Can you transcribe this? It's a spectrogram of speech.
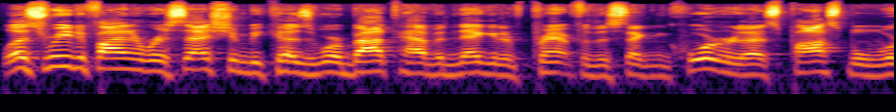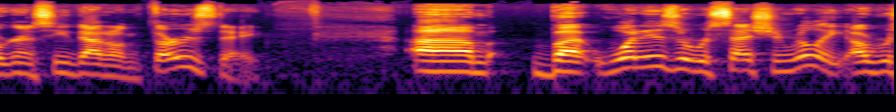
let's redefine a recession because we're about to have a negative print for the second quarter. That's possible. We're going to see that on Thursday. Um, but what is a recession really? A re-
